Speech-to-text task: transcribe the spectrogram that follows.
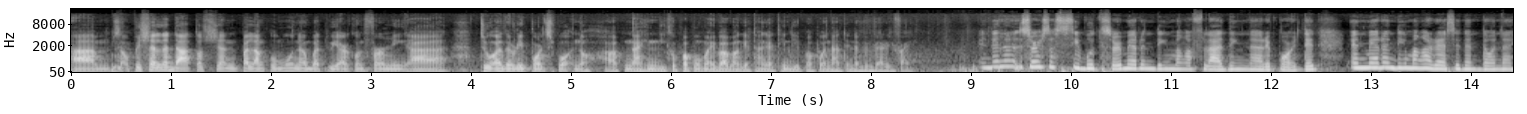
Um, sa official na datos yan pa lang po muna but we are confirming ah, two other reports po no, ah, na hindi ko pa po maibabanggit hanggat hindi pa po natin na-verify. And then, uh, sir, sa Cebu, sir, meron ding mga flooding na reported and meron ding mga resident daw na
